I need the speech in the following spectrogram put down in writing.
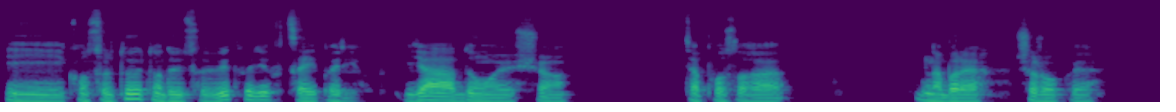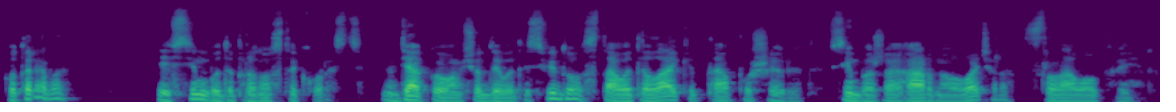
і консультують, надають свої відповіді в цей період. Я думаю, що ця послуга набере широкої потреби і всім буде приносити користь. Дякую вам, що дивитесь відео, ставите лайки та поширюєте. Всім бажаю гарного вечора. Слава Україні!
